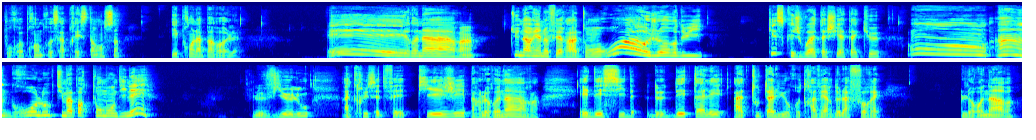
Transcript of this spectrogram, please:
pour reprendre sa prestance, et prend la parole. Hé, renard tu n'as rien offert à ton roi aujourd'hui. Qu'est-ce que je vois attaché à ta queue? Oh, un gros loup que tu m'apportes pour mon dîner Le vieux loup a cru s'être fait piéger par le renard, et décide de détaler à toute allure au travers de la forêt. Le renard,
